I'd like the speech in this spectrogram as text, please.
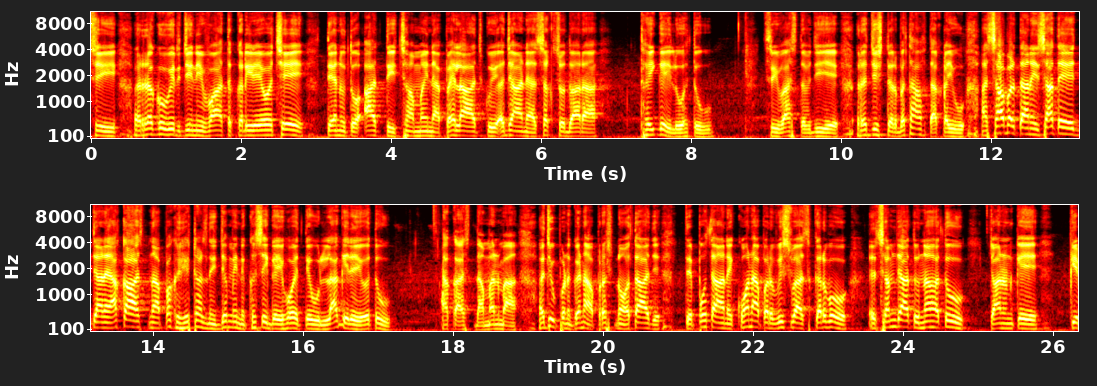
શ્રી રઘુવીરજીની વાત કરી રહ્યો છે, તેનું તો આજથી છ મહિના પહેલાં જ કોઈ અજાણ્યા શખ્સો દ્વારા થઈ ગયેલું હતું. શ્રી વાસ્તવજીએ રજિસ્ટર બતાવતા કહ્યું, આ સાંભળતાની સાથે જાણે આકાશના પગ હેઠળની જમીન ખસી ગઈ હોય તેવું લાગી રહ્યું હતું. આકાશના મનમાં હજુ પણ ઘણા પ્રશ્નો હતા જ. તે પોતાને કોના પર વિશ્વાસ કરવો એ સમજાતું ન હતું, કારણ કે કે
